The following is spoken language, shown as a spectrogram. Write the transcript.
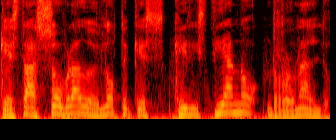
que está sobrado de lote, que es Cristiano Ronaldo.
